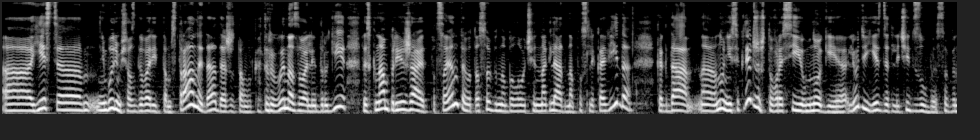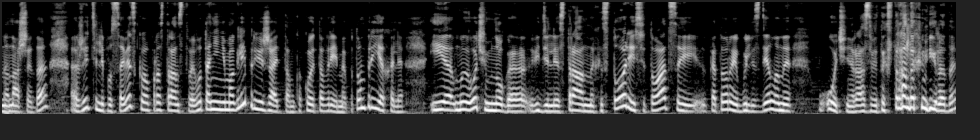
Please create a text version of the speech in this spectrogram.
э, есть, э, не будем сейчас говорить там страны, да, даже там, вот, которые вы назвали, другие, то есть к нам приезжают пациенты, вот особенно было очень наглядно после ковида, когда, э, ну, не секрет же, что в Россию многие люди ездят лечить зубы, особенно особенно наши, да, жители постсоветского пространства. И вот они не могли приезжать там какое-то время, потом приехали. И мы очень много видели странных историй, ситуаций, которые были сделаны в очень развитых странах мира, да.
